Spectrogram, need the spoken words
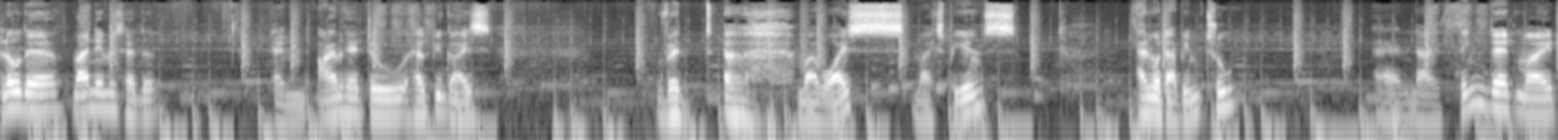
Hello there, my name is Heather, and I'm here to help you guys with uh, my voice, my experience, and what I've been through. And I think that might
